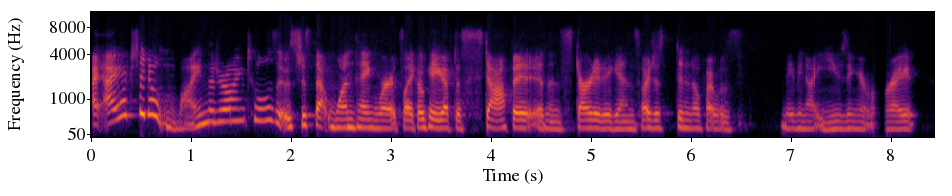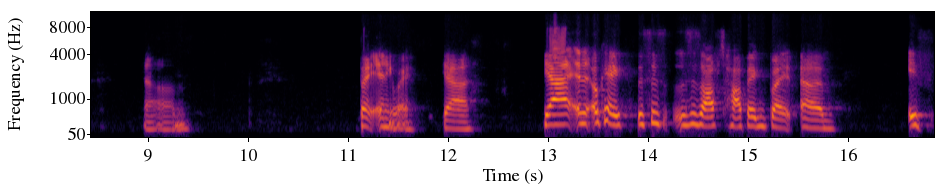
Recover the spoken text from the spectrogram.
I, I actually don't mind the drawing tools. It was just that one thing where it's like, okay, you have to stop it and then start it again. So I just didn't know if I was maybe not using it right. Um, but anyway, yeah, yeah, and okay, this is this is off topic, but um, if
